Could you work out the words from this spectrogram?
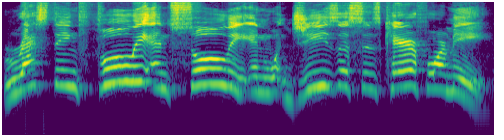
resting fully and solely in Jesus' care for me.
